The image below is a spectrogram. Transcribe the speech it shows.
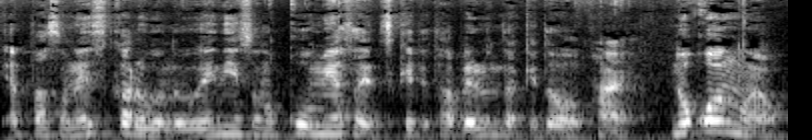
やっぱそのエスカルゴの上にその香味野菜つけて食べるんだけど、はい。残んのよ。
